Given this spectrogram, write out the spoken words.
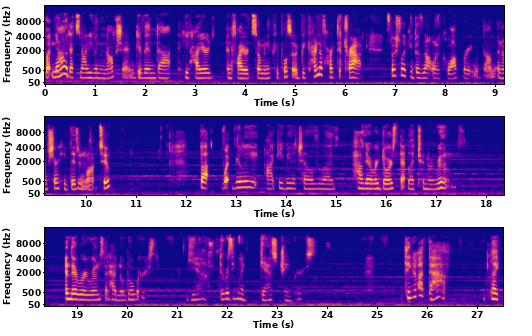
But now that's not even an option given that he hired and fired so many people, so it'd be kind of hard to track, especially if he does not want to cooperate with them, and I'm sure he didn't want to. But what really uh, gave me the chills was how there were doors that led to no rooms. And there were rooms that had no doors. Yeah. There was even like gas chambers. Think about that. Like,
